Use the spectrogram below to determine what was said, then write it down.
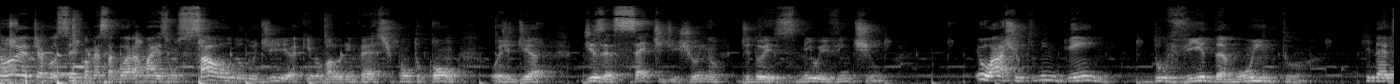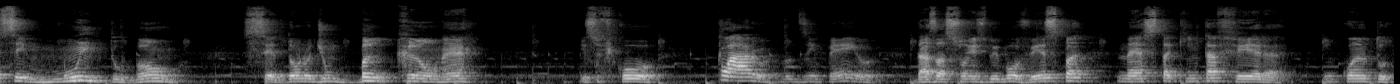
noite a você. Começa agora mais um saldo do dia aqui no valorinvest.com. Hoje, dia 17 de junho de 2021. Eu acho que ninguém duvida muito que deve ser muito bom ser dono de um bancão, né? Isso ficou claro no desempenho das ações do Ibovespa nesta quinta-feira, enquanto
